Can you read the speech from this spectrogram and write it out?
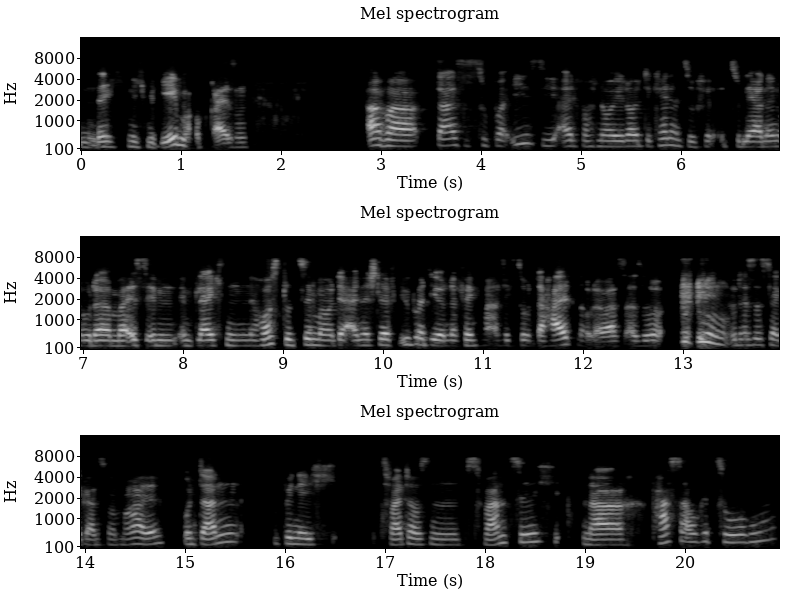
nicht, nicht mit jedem auf Reisen. Aber da ist es super easy, einfach neue Leute kennenzulernen. Oder man ist im, im gleichen Hostelzimmer und der eine schläft über dir und da fängt man an, sich zu unterhalten oder was. Also das ist ja ganz normal. Und dann bin ich 2020 nach Passau gezogen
